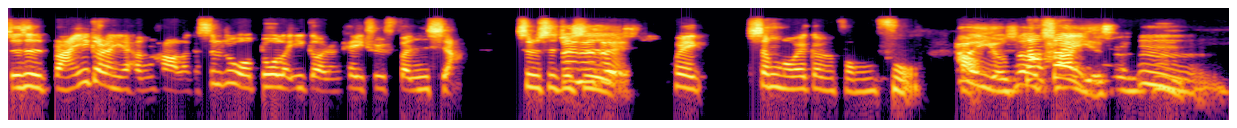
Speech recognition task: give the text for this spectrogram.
就是本来一个人也很好了，可是如果多了一个人可以去分享，是不是就是会生活会更丰富？对，有时候他也是。嗯，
